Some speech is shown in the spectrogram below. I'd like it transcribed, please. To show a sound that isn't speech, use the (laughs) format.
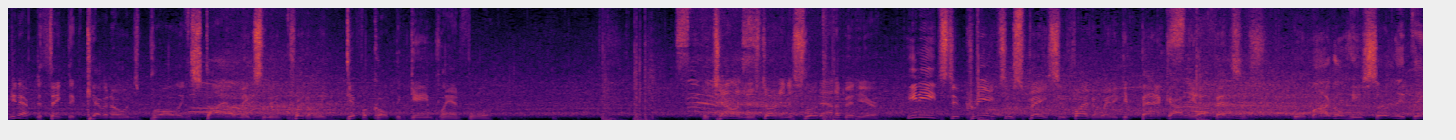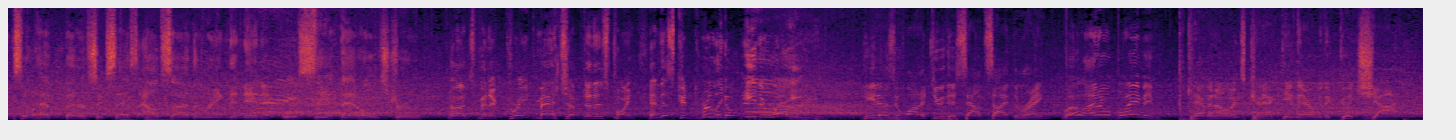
You'd have to think that Kevin Owens' brawling style makes him incredibly difficult to game plan for. The challenger's starting to slow down a bit here. He needs to create some space and find a way to get back on the offensive. Well, Michael, he certainly thinks he'll have better success outside the ring than in it. We'll see if that holds true. Oh, it's been a great matchup to this point, and this could really go either way. He doesn't want to do this outside the ring. Well, I don't blame him. Kevin Owens connecting there with a good shot.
